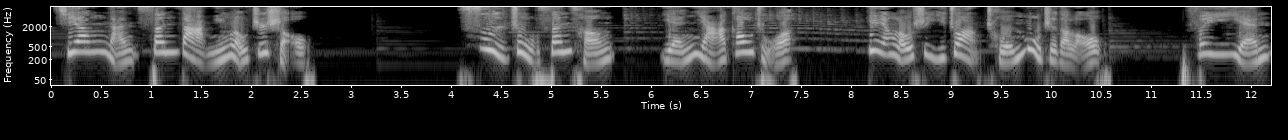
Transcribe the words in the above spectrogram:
江南三大名楼之首。四柱三层，檐牙高卓。岳阳楼是一幢纯木质的楼，飞檐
